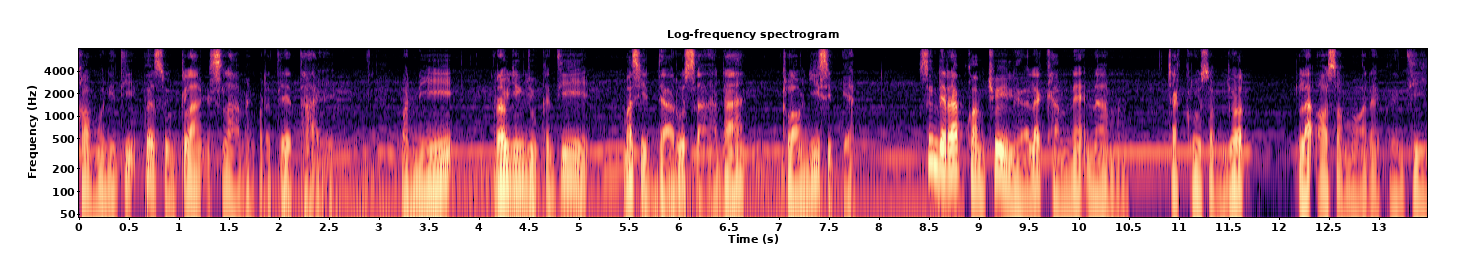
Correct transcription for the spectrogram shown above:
ของมูลนิธิเพื่อศูนย์กลางอิสลามแห่งประเทศไทย วันนี้เรายังอยู่กันที่มัสยิดดารุสซาอาดะ คลอง 21 ซึ่งได้รับความช่วยเหลือและคำแนะนำจากครูสมยศและอสมอในพื้นที่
